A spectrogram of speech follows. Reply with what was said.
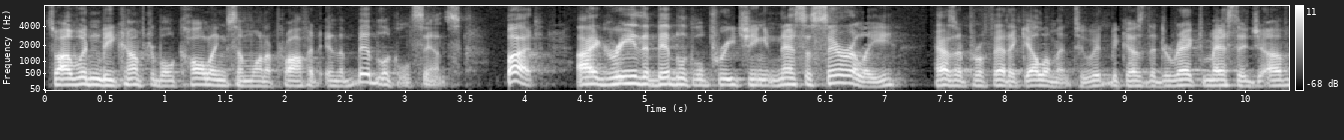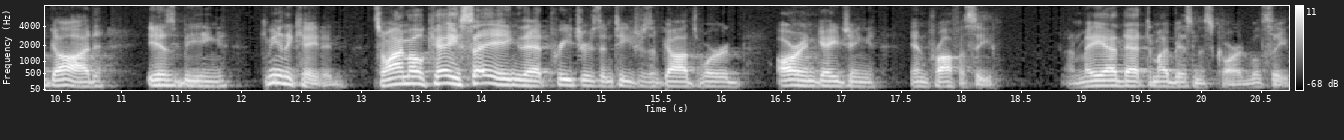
so I wouldn't be comfortable calling someone a prophet in the biblical sense. But I agree that biblical preaching necessarily has a prophetic element to it because the direct message of God is being communicated. So I'm okay saying that preachers and teachers of God's word are engaging in prophecy. I may add that to my business card. We'll see.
